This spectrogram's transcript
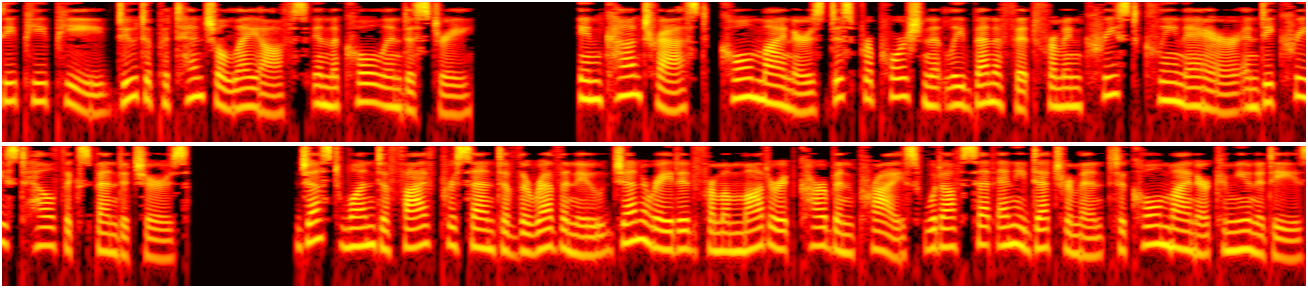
CPP due to potential layoffs in the coal industry. In contrast, coal miners disproportionately benefit from increased clean air and decreased health expenditures. Just 1–5% of the revenue generated from a moderate carbon price would offset any detriment to coal miner communities.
